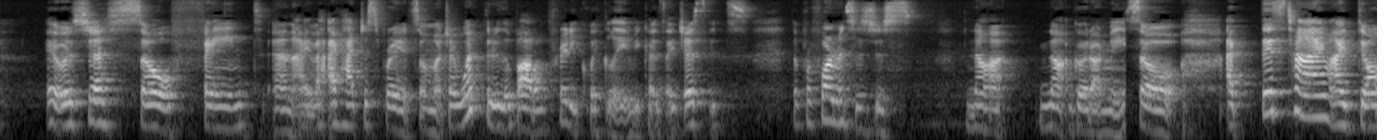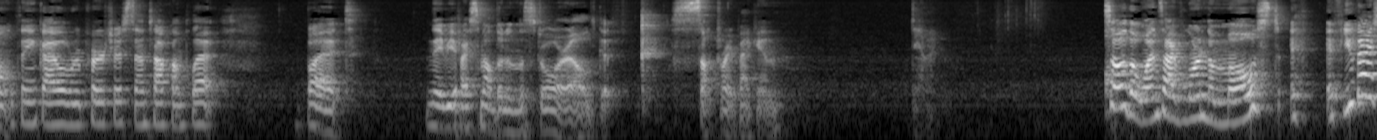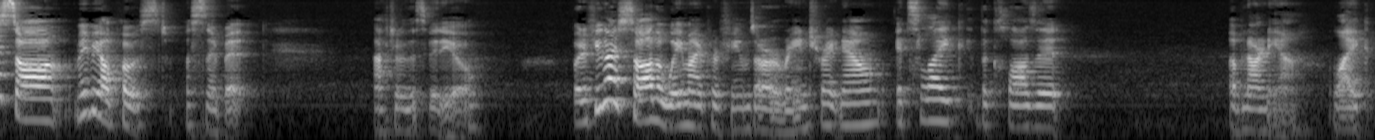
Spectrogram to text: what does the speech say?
it was just so faint and I, I had to spray it so much. I went through the bottle pretty quickly because I just, it's, the performance is just not, not good on me. So at this time, I don't think I will repurchase Santal Complete, but maybe if I smelled it in the store, I'll get sucked right back in. Damn it. So the ones I've worn the most, if, if you guys saw, maybe I'll post a snippet after this video. But if you guys saw the way my perfumes are arranged right now, it's like the closet of Narnia. Like,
